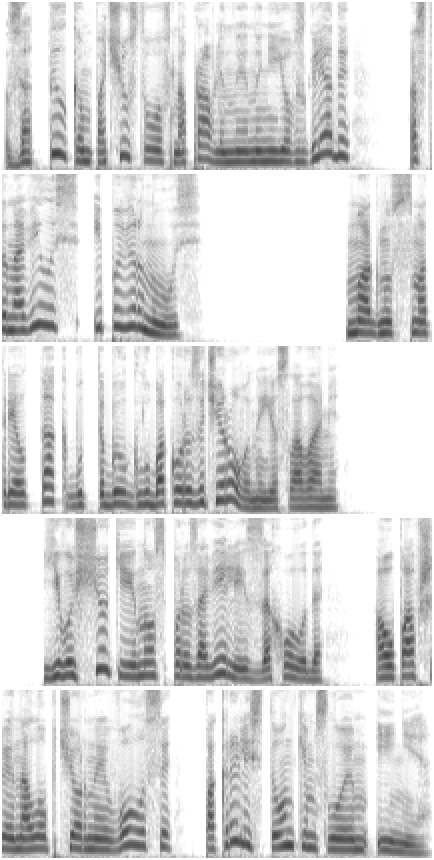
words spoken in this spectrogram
затылком почувствовав направленные на нее взгляды, остановилась и повернулась. Магнус смотрел так, будто был глубоко разочарован ее словами. Его щеки и нос порозовели из-за холода, а упавшие на лоб черные волосы покрылись тонким слоем иния.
